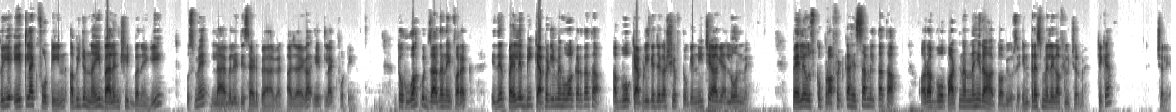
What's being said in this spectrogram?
तो ये एट लैख फोर्टीन अभी जो नई बैलेंस शीट बनेगी, उसमें लाइबिलिटी साइड पे आ जाएगा एट लैख फोर्टीन तो हुआ कुछ ज़्यादा नहीं फ़र्क। इधर पहले बी कैपिटल में हुआ करता था, अब वो कैपिटल की जगह शिफ्ट होके नीचे आ गया लोन में। पहले उसको प्रॉफिट का हिस्सा मिलता था और अब वो पार्टनर नहीं रहा तो अभी उसे इंटरेस्ट मिलेगा फ्यूचर में, ठीक है? चलिए,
